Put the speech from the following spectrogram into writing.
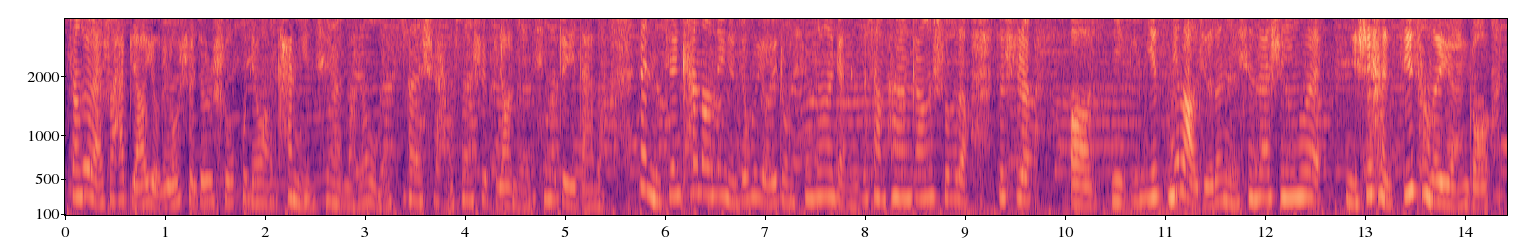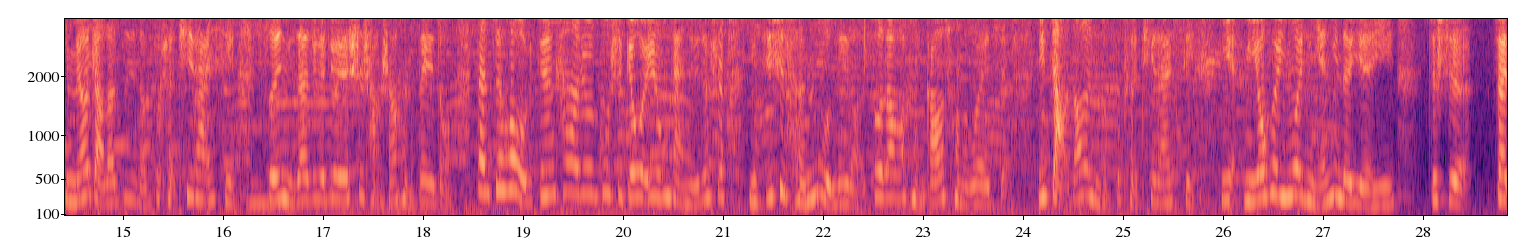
相对来说还比较有优势。就是说互联网看年轻人嘛，那我们算是还算是比较年轻的这一代嘛。但你今天看到那个，就会有一种心酸的感觉，就像潘潘刚刚说的，就是。呃，你你你老觉得你现在是因为你是很基层的员工，你没有找到自己的不可替代性，所以你在这个就业市场上很被动。但最后我今天看到这个故事，给我一种感觉，就是你即使很努力了，做到了很高层的位置，你找到了你的不可替代性，你你又会因为年龄的原因，就是在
